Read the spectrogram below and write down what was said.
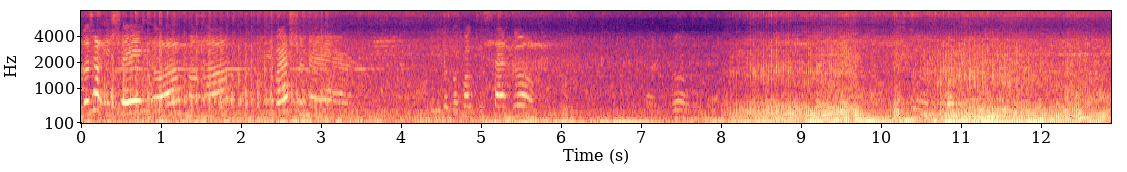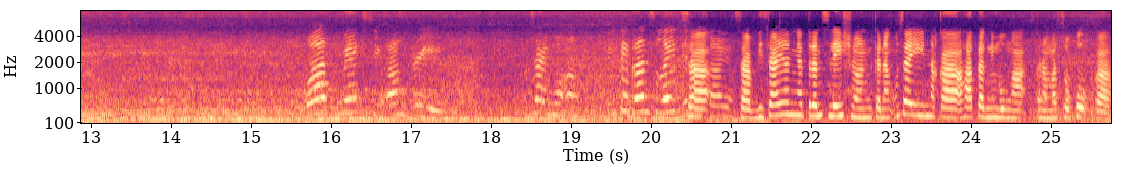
Ato siyang i-shake ang mga questionnaire. Dito ba pag isa dong? What makes you angry? Unsay mo ang Ite translate Sa sa Bisayan nga translation kanang unsay nakahatag nimo nga kanang masuko ka.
